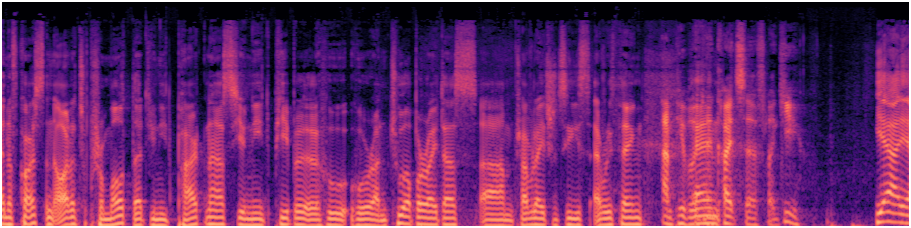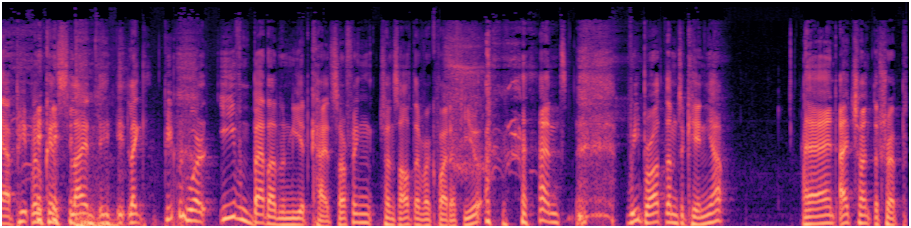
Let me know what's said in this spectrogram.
And of course, in order to promote that, you need partners, you need people who, who run tour operators, um, travel agencies, everything. And people that And- can kite surf like you. Yeah, yeah, people who can slide, like people who are even better than me at kite surfing. Turns out there were quite a few, and we brought them to Kenya. And I joined the trip.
